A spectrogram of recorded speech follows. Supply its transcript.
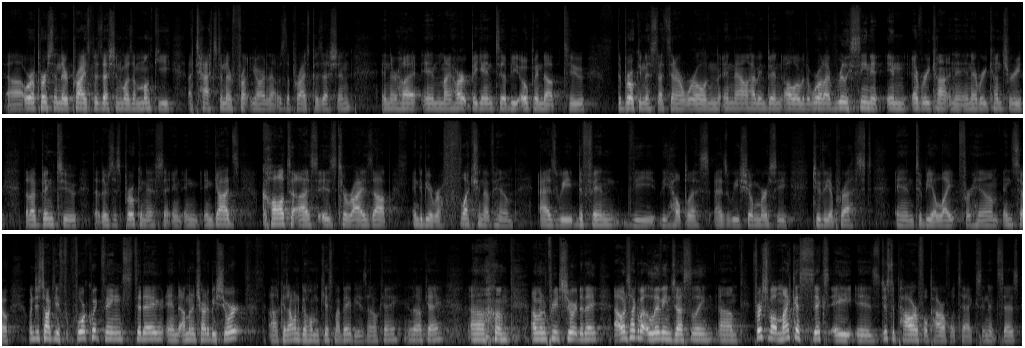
Uh, or a person, their prized possession was a monkey attached in their front yard, and that was the prized possession in their hut. And my heart began to be opened up to the brokenness that's in our world. And, and now, having been all over the world, I've really seen it in every continent, in every country that I've been to, that there's this brokenness. And, and, and God's call to us is to rise up and to be a reflection of Him as we defend the, the helpless, as we show mercy to the oppressed, and to be a light for Him. And so I want to just talk to you four quick things today, and I'm going to try to be short because uh, I want to go home and kiss my baby. Is that okay? Is that okay? Um, I'm going to preach short today. I want to talk about living justly. Um, first of all, Micah 6 8 is just a powerful, powerful text, and it says,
